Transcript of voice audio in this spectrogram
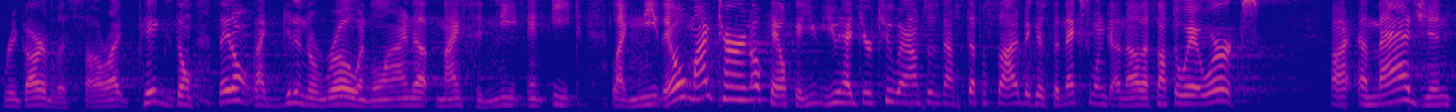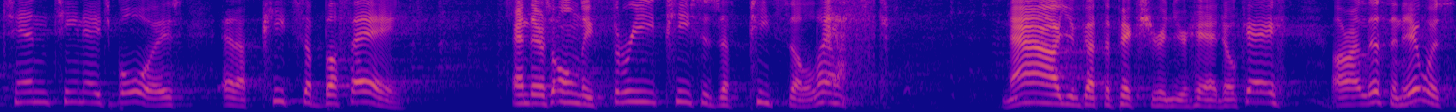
regardless, all right? Pigs don't, they don't like get in a row and line up nice and neat and eat like neat. Oh, my turn. Okay, okay, you, you had your two ounces. Now step aside because the next one, got, no, that's not the way it works. Right, imagine 10 teenage boys at a pizza buffet and there's only three pieces of pizza left. Now you've got the picture in your head, okay? All right, listen, it was,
